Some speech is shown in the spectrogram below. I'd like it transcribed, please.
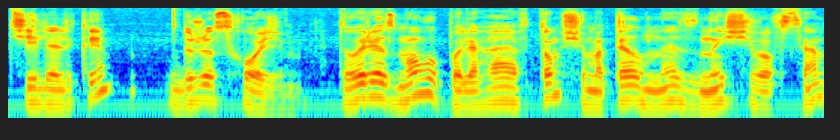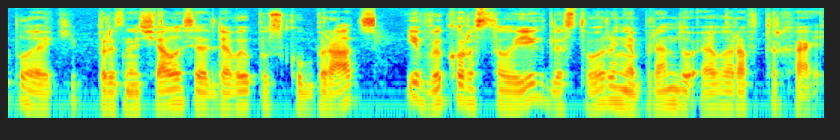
ці ляльки дуже схожі? Теорія змови полягає в тому, що Mattel не знищував семпли, які призначалися для випуску Bratz, і використали їх для створення бренду Ever After High.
